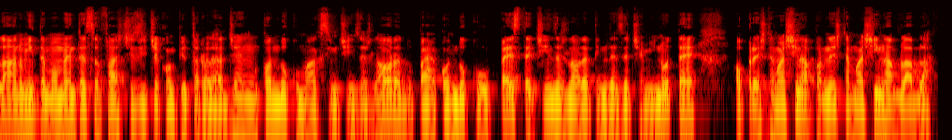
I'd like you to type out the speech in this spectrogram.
la anumite momente să faci ce zice computerul ăla, gen conduc cu maxim 50 la oră, după aia conduc cu peste 50 la oră timp de 10 minute, oprește mașina, pornește mașina, bla bla.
